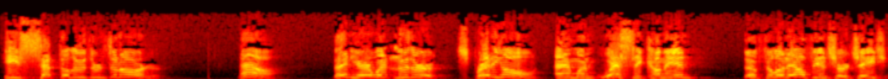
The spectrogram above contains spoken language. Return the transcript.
he set the Lutherans in order. Now, then here went Luther spreading on. And when Wesley come in, the Philadelphian church age,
